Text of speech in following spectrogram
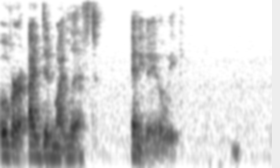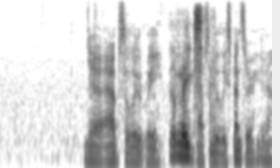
Over I did my list any day of the week. Yeah, absolutely. That makes absolutely Spencer. Yeah.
